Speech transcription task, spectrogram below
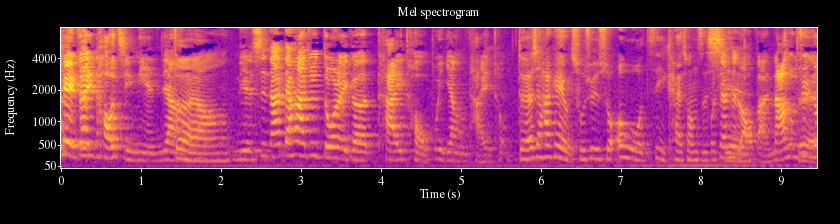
可以在好几年这样。对啊，也是，那但他就多了一个 title，不一样的 title。对，而且他可以出去说：“哦，我自己开创之前，我现在是老板，拿出去就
